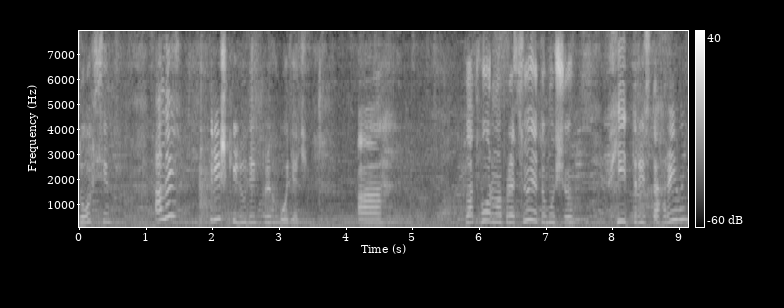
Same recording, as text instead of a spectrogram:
Зовсім. Але трішки люди приходять. А платформа працює, тому що вхід 300 гривень.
